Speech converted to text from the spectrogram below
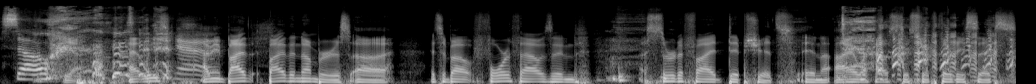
So, Yeah. At least, Yeah. I mean, by the, by the numbers, uh, it's about four thousand certified dipshits in Iowa House District Thirty Six.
